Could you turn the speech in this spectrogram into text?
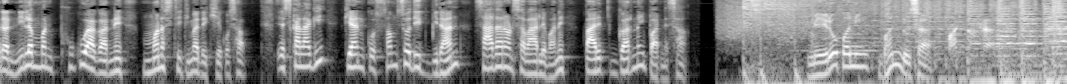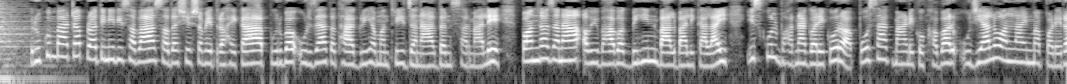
र निलम्बन फुकुवा गर्ने मनस्थितिमा देखिएको छ। यसका लागि क्यानको संशोधित विधान साधारण सभाले भने पारित गर्नै पर्नेछ। मेरो पनि भन्नु छ। रुकुमबाट प्रतिनिधि सभा सदस्य समेत रहेका पूर्व ऊर्जा तथा गृहमन्त्री जनार्दन शर्माले पन्ध्रजना अभिभावकविहीन बाल बालिकालाई स्कूल भर्ना गरेको र पोसाक बाँडेको खबर उज्यालो अनलाइनमा पढेर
